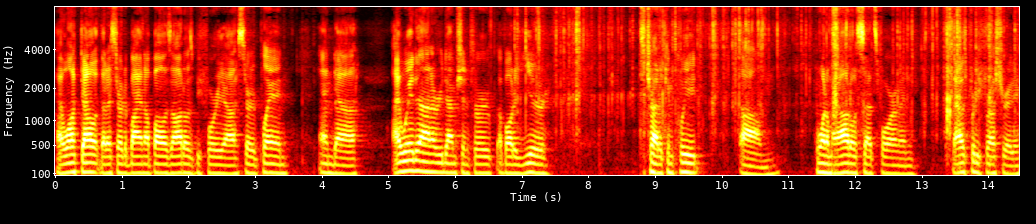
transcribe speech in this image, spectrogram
I lucked out that I started buying up all his autos before he uh, started playing, and uh, I waited on a redemption for about a year to try to complete um, one of my auto sets for him, and that was pretty frustrating.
